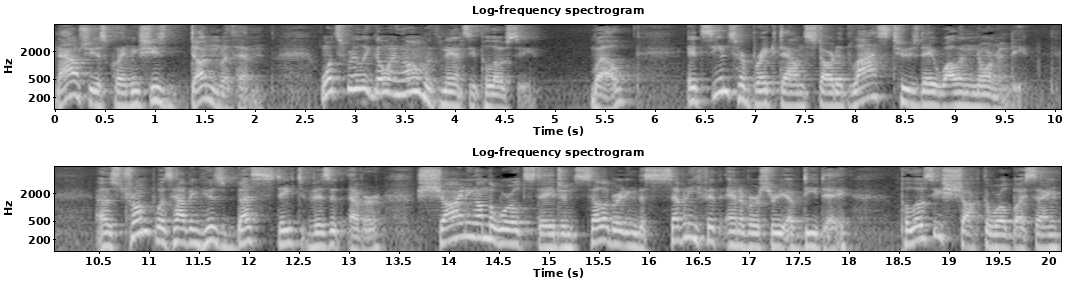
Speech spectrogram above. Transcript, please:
Now she is claiming she's done with him. What's really going on with Nancy Pelosi? Well, it seems her breakdown started last Tuesday while in Normandy. As Trump was having his best state visit ever, shining on the world stage and celebrating the 75th anniversary of D Day, Pelosi shocked the world by saying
